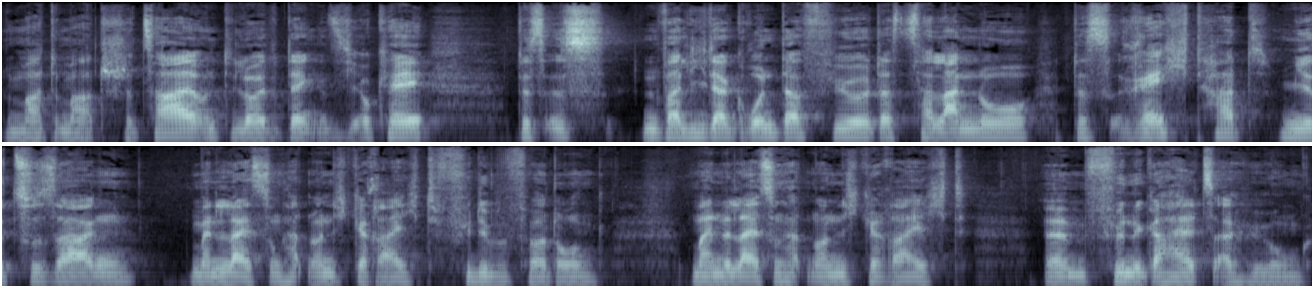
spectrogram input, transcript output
eine mathematische Zahl und die Leute denken sich, okay, das ist ein valider Grund dafür, dass Zalando das Recht hat, mir zu sagen, meine Leistung hat noch nicht gereicht für die Beförderung. Meine Leistung hat noch nicht gereicht ähm, für eine Gehaltserhöhung.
